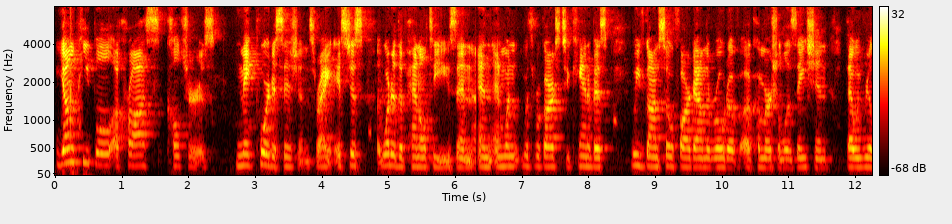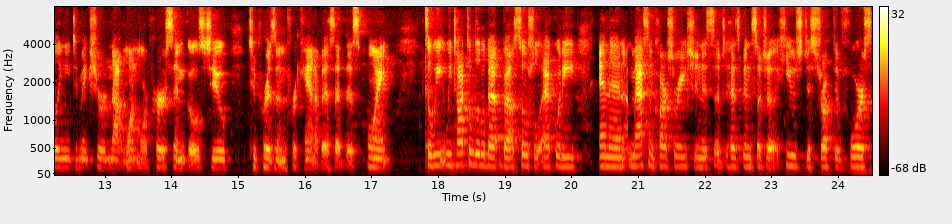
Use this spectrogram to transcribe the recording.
young people across cultures make poor decisions right? It's just what are the penalties? And and and when with regards to cannabis we've gone so far down the road of commercialization that we really need to make sure not one more person goes to to prison for cannabis at this point. So we, we talked a little bit about social equity and then mass incarceration is such, has been such a huge destructive force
